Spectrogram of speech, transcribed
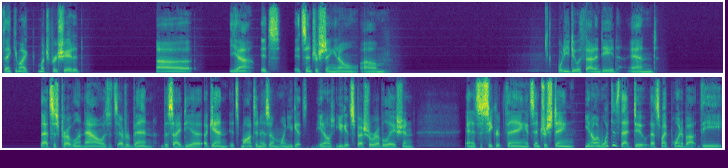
Thank you, Mike. Much appreciated. Uh, yeah, it's it's interesting, you know. Um, what do you do with that, indeed? And that's as prevalent now as it's ever been. This idea, again, it's Montanism. When you get, you know, you get special revelation, and it's a secret thing. It's interesting, you know. And what does that do? That's my point about the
